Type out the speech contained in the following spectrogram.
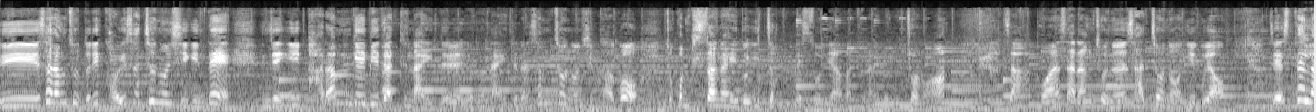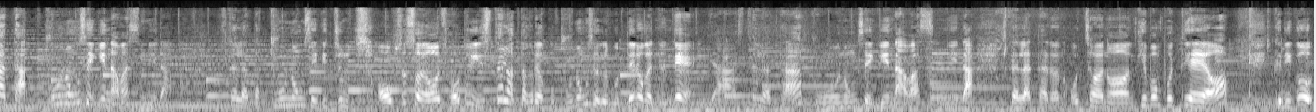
이 사랑초들이 거의 4,000원씩인데, 이제 이 바람개비 같은 아이들, 이런 아이들은 3,000원씩 하고, 조금 비싼 아이도 있죠. 레소니아 같은 아이도 6,000원. 자, 보안 사랑초는 4,000원이고요. 이제 스텔라타, 분홍색이 남았습니다. 스텔라타 분홍색이 좀 없었어요. 저도 이 스텔라타 그래갖고 분홍색을 못 데려갔는데, 야, 스텔라타 분홍색이 나왔습니다. 스텔라타는 5,000원 기본 포트예요. 그리고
